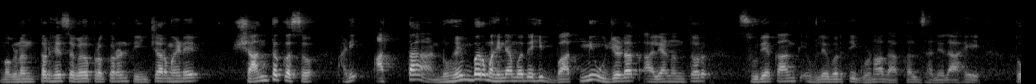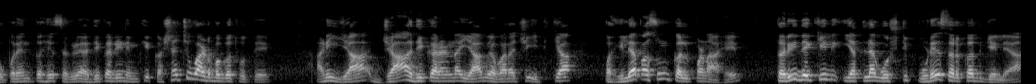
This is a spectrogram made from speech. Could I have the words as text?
मग नंतर हे सगळं प्रकरण तीन चार महिने शांत कसं आणि आत्ता नोव्हेंबर महिन्यामध्ये ही बातमी उजेडात आल्यानंतर सूर्यकांत येवलेवरती गुन्हा दाखल झालेला आहे. तोपर्यंत हे सगळे अधिकारी नेमकी कशाची वाट बघत होते? आणि या ज्या अधिकाऱ्यांना या व्यवहाराची इतक्या पहिल्यापासून कल्पना आहे तरी देखील यातल्या गोष्टी पुढे सरकत गेल्या.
